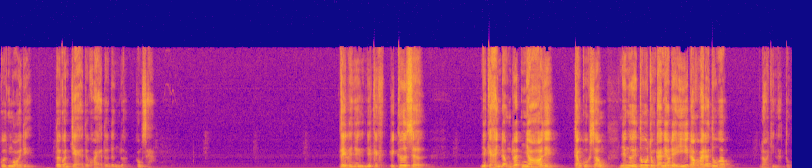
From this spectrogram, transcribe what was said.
cô cứ ngồi đi. Tôi còn trẻ, tôi khỏe, tôi đứng được, không sao. Đấy là những những cái cái cơ sở, những cái hành động rất nhỏ gì trong cuộc sống. Nhưng người tu chúng ta nếu để ý, đó có phải là tu không? Đó chính là tu.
